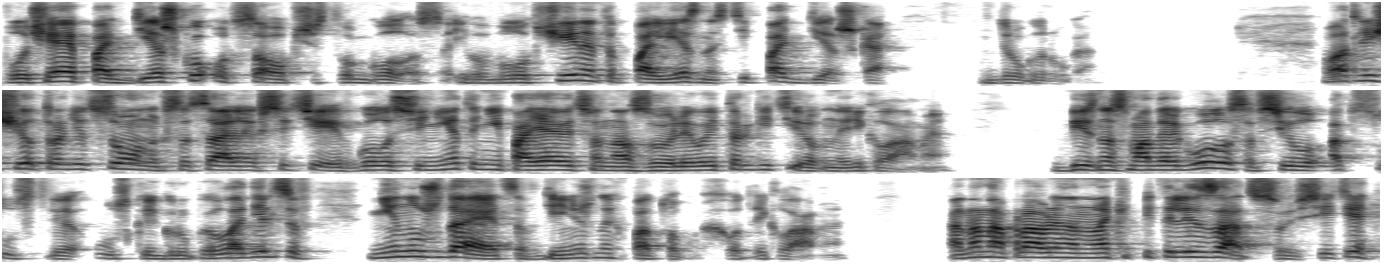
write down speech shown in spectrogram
получая поддержку от сообщества голоса, ибо блокчейн – это полезность и поддержка друг друга. В отличие от традиционных социальных сетей, в «Голосе» нет и не появится назойливой таргетированной рекламы. Бизнес-модель «Голоса» в силу отсутствия узкой группы владельцев не нуждается в денежных потоках от рекламы. Она направлена на капитализацию сети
